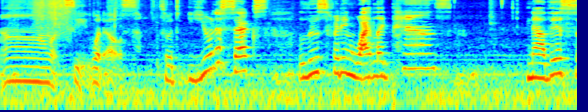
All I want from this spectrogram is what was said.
Uh, let's see what else? So it's unisex loose fitting wide leg pants. Now this,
